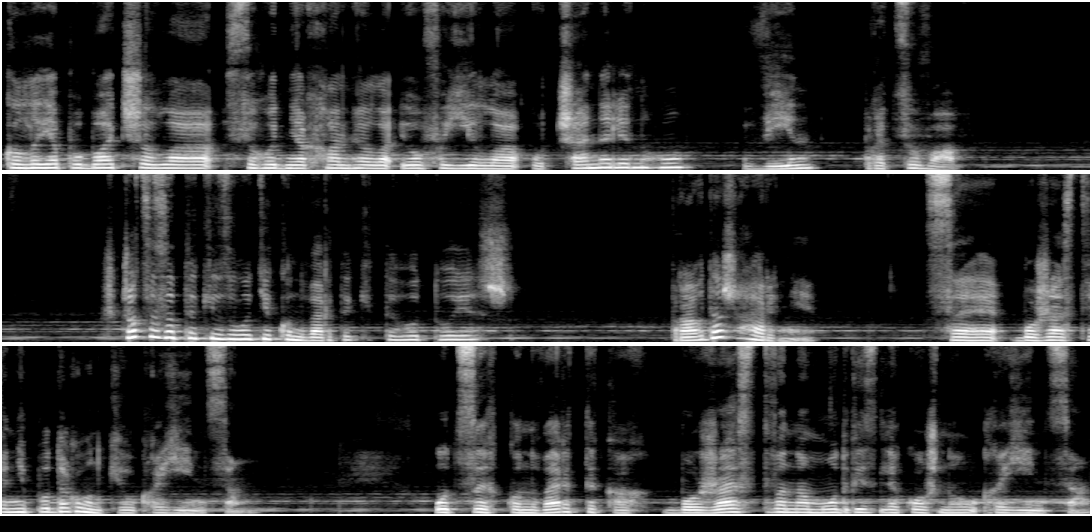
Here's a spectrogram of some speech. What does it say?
Коли я побачила сьогодні Архангела Іофаїла у ченнелінгу, він працював. Що це за такі золоті конвертики ти готуєш? Правда ж гарні? Це божественні подарунки українцям. У цих конвертиках божественна мудрість для кожного українця,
